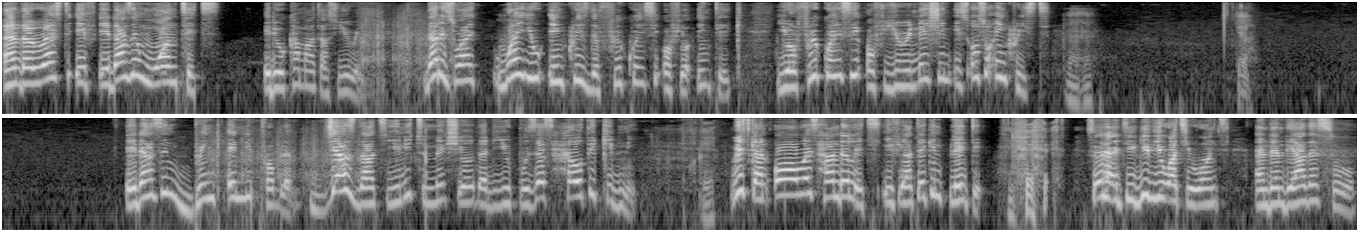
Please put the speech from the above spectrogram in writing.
And the rest, if it doesn't want it, it will come out as urine. That is why when you increase the frequency of your intake, your frequency of urination is also increased. Mm-hmm. Yeah. It doesn't bring any problem. Just that you need to make sure that you possess healthy kidney, Okay. which can always handle it if you are taking plenty. so that you give you what you want and then the others will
